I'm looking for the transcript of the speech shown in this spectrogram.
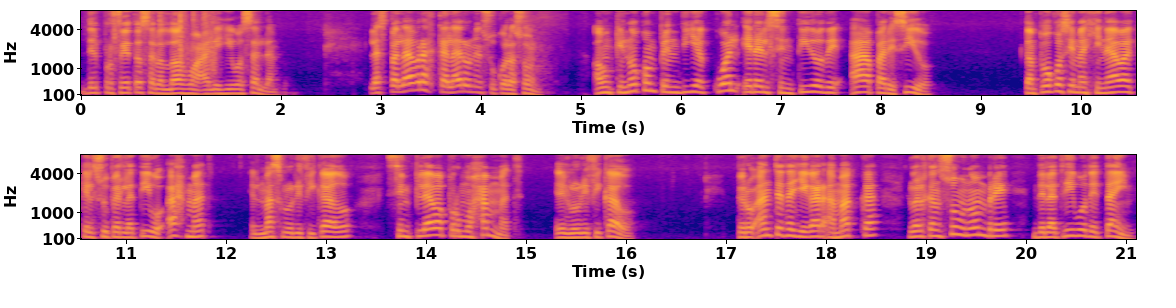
del profeta sallallahu alaihi wasallam. Las palabras calaron en su corazón, aunque no comprendía cuál era el sentido de ha aparecido, Tampoco se imaginaba que el superlativo Ahmad, el más glorificado, se empleaba por Muhammad, el glorificado. Pero antes de llegar a Macca, lo alcanzó un hombre de la tribu de Taim,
